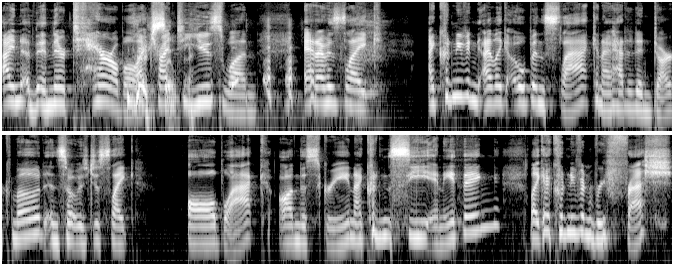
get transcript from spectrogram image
I know, and they're terrible. I They're I tried so to use one, and I was like, I couldn't even. I like opened Slack and I had it in dark mode, and so it was just like all black on the screen. I couldn't see anything. Like I couldn't even refresh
